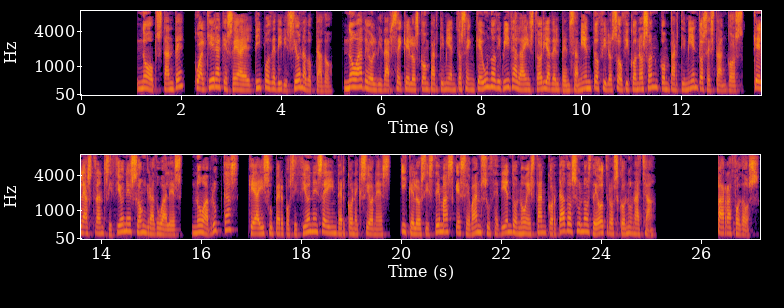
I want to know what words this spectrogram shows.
No obstante, cualquiera que sea el tipo de división adoptado, no ha de olvidarse que los compartimientos en que uno divida la historia del pensamiento filosófico no son compartimientos estancos, que las transiciones son graduales, no abruptas, que hay superposiciones e interconexiones, y que los sistemas que se van sucediendo no están cortados unos de otros con un hacha. Párrafo 2.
